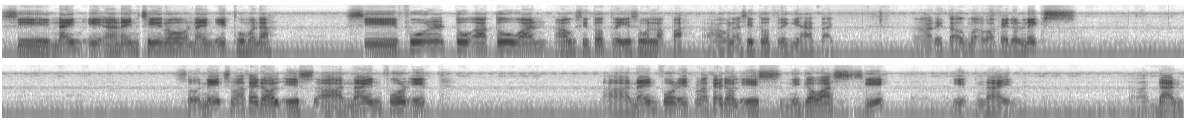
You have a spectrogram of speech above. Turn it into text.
Si 98 uh, 9098 humana. Si 4221 uh, si 23 is wala pa. Uh, wala si 23 gihatag. Uh, ari taog mga kaidol. Next. So next mga kaidol is uh, 948. Uh, 948 mga kaidol is nigawas si 89. Uh, done.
